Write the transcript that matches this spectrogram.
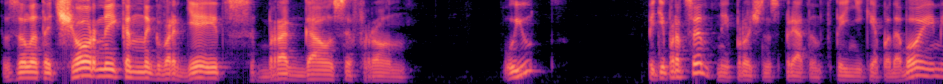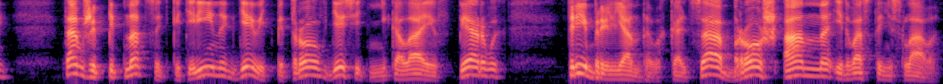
золото-черный конногвардеец Бракгаус Фрон. Уют? Пятипроцентный прочно спрятан в тайнике под обоями. Там же пятнадцать Катеринок, девять Петров, десять Николаев первых, три бриллиантовых кольца, брошь Анна и два Станислава.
